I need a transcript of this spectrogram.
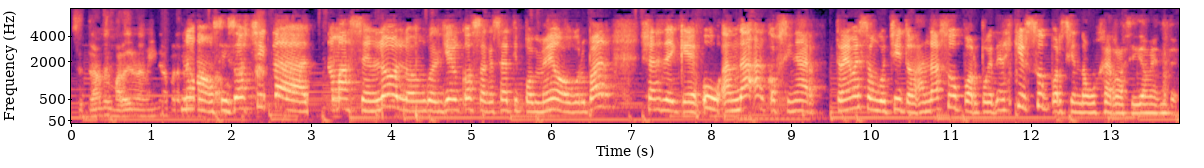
centrarme en bardear una mina para No, si sos chica, nomás en LOL o en cualquier cosa que sea tipo MMO o grupal, ya es de que, uh, anda a cocinar, tráeme sanguchitos, anda a support, porque tenés que ir support siendo mujer, básicamente.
